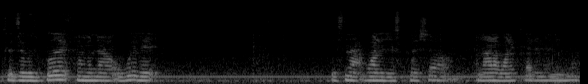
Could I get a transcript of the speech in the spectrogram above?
Because there was blood coming out with it. It's not going to just push out, and I don't want to cut it anymore.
